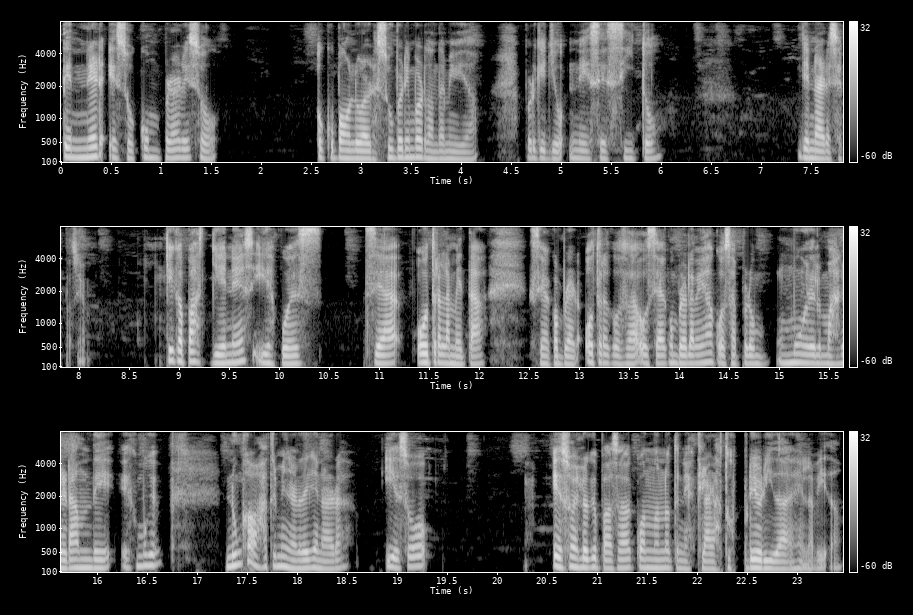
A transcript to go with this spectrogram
tener eso, comprar eso, ocupa un lugar súper importante en mi vida, porque yo necesito llenar ese espacio. Que capaz llenes y después sea otra la meta, sea comprar otra cosa, o sea comprar la misma cosa, pero un modelo más grande. Es como que nunca vas a terminar de llenar. Y eso eso es lo que pasa cuando no tenés claras tus prioridades en la vida.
